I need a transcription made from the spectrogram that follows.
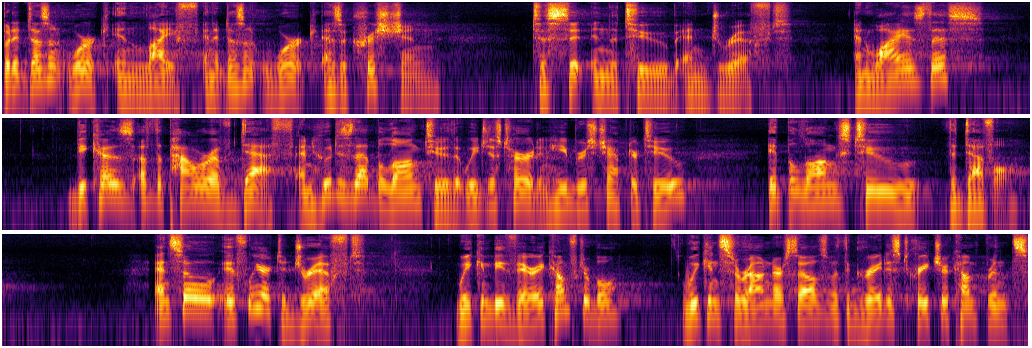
but it doesn't work in life, and it doesn't work as a Christian to sit in the tube and drift. And why is this? Because of the power of death. And who does that belong to that we just heard in Hebrews chapter 2? It belongs to the devil. And so, if we are to drift, we can be very comfortable. We can surround ourselves with the greatest creature comforts,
